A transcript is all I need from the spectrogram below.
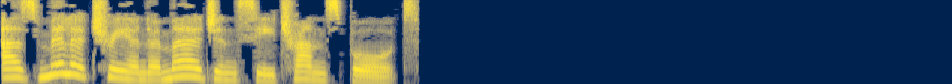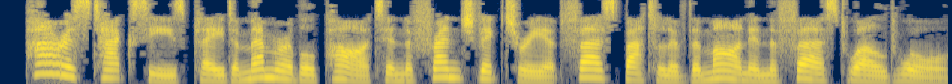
As military and emergency transport Paris taxis played a memorable part in the French victory at First Battle of the Marne in the First World War.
